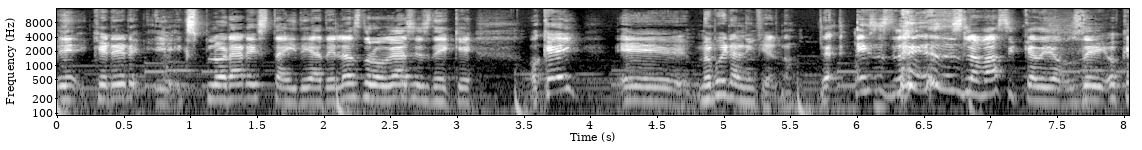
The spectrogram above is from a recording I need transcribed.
eh, querer eh, explorar esta idea de las drogas es de que, ok, eh, me voy a ir al infierno. Esa es, la, esa es la básica, digamos, de, ok,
